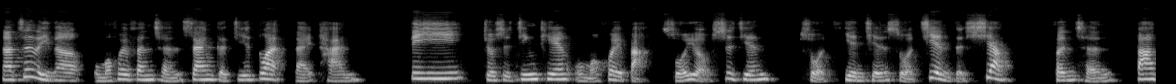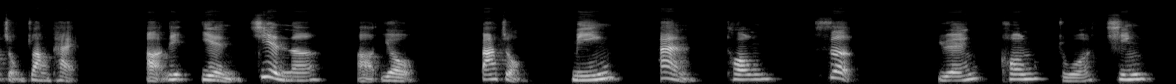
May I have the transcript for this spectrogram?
那这里呢，我们会分成三个阶段来谈。第一，就是今天我们会把所有世间所眼前所见的相分成八种状态。啊，你眼见呢，啊，有八种：明、暗、通、色、圆、空、浊、清。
